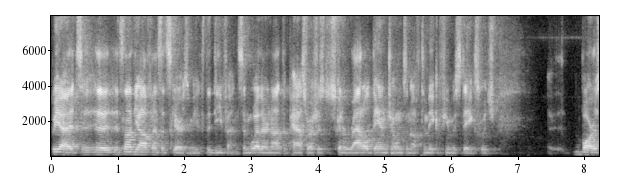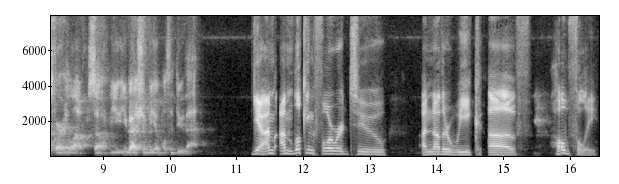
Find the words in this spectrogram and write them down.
But yeah, it's it's not the offense that scares me. It's the defense and whether or not the pass rush is just going to rattle Dan Jones enough to make a few mistakes, which uh, bar is very low. So you, you guys should be able to do that. Yeah, I'm I'm looking forward to another week of hopefully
